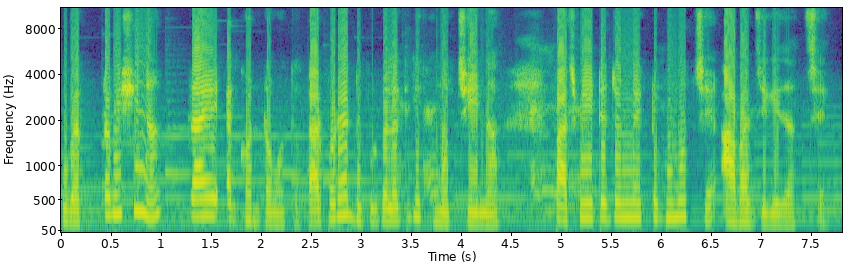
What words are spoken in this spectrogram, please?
খুব একটা বেশি না। প্রায় এক ঘণ্টা মতো। তারপরে আর দুপুরবেলা থেকে ঘুমোচ্ছেই না। পাঁচ মিনিটের জন্য একটু ঘুমোচ্ছে, আবার জেগে যাচ্ছে।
